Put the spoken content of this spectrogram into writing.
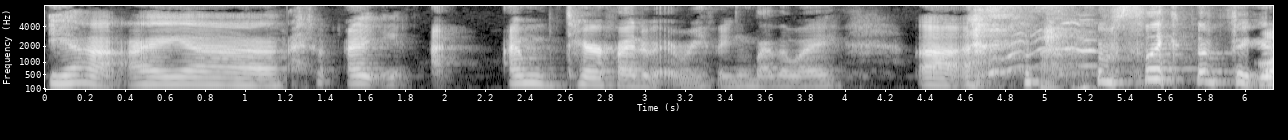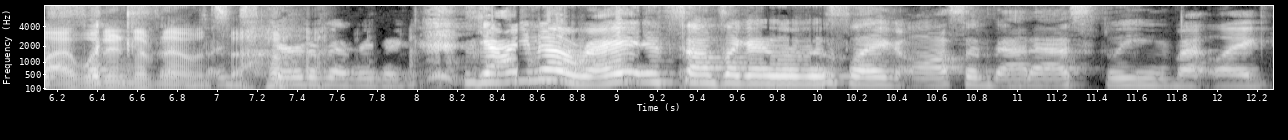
Yeah i uh i I i'm terrified of everything by the way uh, it was like the biggest. Well, I wouldn't like, have known. I'm So. scared of everything. Yeah, I know, right? It sounds like I live this like awesome badass thing, but like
